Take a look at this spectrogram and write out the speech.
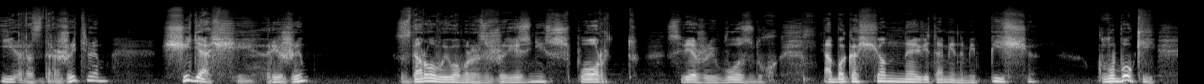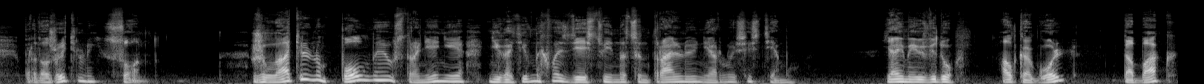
и раздражителям, щадящий режим, здоровый образ жизни, спорт, свежий воздух, обогащенная витаминами пища, глубокий продолжительный сон. Желательно полное устранение негативных воздействий на центральную нервную систему. Я имею в виду алкоголь, табак,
